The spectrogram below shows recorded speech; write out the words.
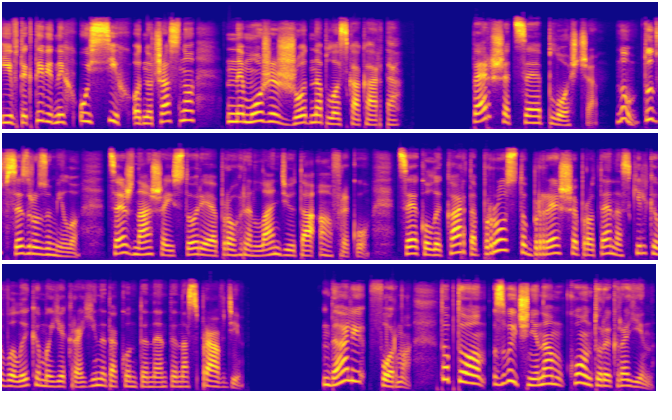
І втекти від них усіх одночасно не може жодна плоска карта. Перше – це площа. Ну, тут все зрозуміло. Це ж наша історія про Гренландію та Африку. Це коли карта просто бреше про те, наскільки великими є країни та континенти насправді. Далі – форма, тобто звичні нам контури країн.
